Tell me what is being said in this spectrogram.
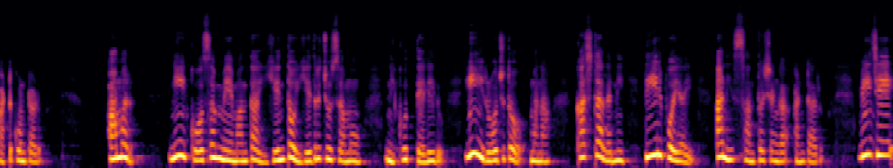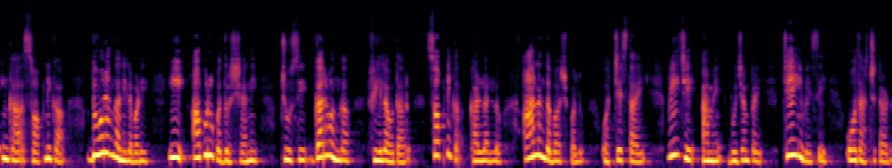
పట్టుకుంటాడు. అమర్ నీ కోసం మేమంతా ఎంతో ఎదురు చూసామో నీకు తెలీదు. ఈ రోజుతో మన కష్టాలన్నీ తీరిపోయాయి అని సంతోషంగా అంటారు. విజయ్ ఇంకా స్వప్నిక దూరంగా నిలబడి ఈ అపురూప దృశ్యాన్ని చూసి గర్వంగా ఫీల్ అవుతారు. స్వప్నిక కళ్ళల్లో ఆనంద బాష్పాలు వచ్చేస్తాయి. వీచి ఆమె భుజంపై చేయి వేసి ఓదార్చుతాడు.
